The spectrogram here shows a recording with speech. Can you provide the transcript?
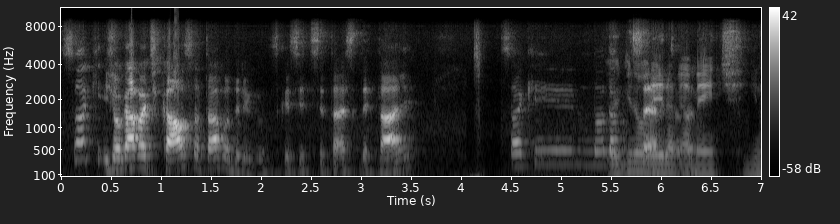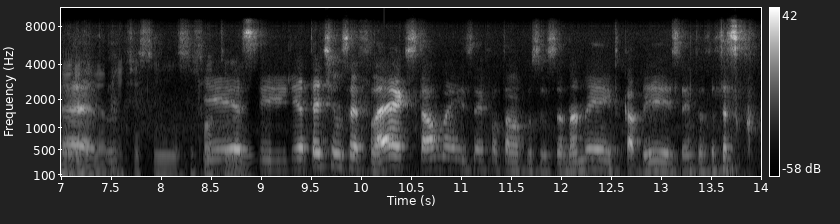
Só que jogava de calça, tá, Rodrigo? Esqueci de citar esse detalhe. Só que não Eu deu muito ignorei certo, da minha né? mente. Ignorei É, da minha mente esse, esse fator. E, aí. assim, ele até tinha uns reflexos e tal, mas aí faltava posicionamento, cabeça, entre outras coisas.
